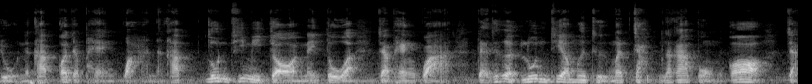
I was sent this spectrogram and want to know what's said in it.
อยู่นะครับ ก็จะแพงกว่านะครับ รุ่นที่มีจอในตัวจะแพงกว่า แต่ถ้าเกิดรุ่นที่เอามือถือมาจับนะครับผมก็จะ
